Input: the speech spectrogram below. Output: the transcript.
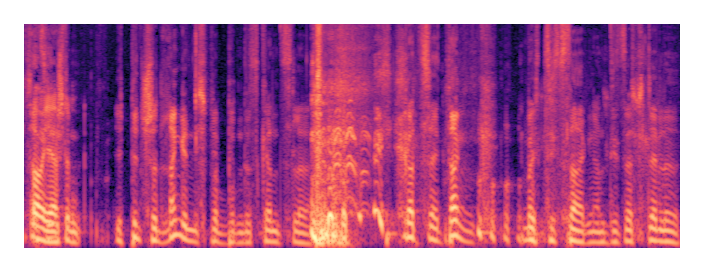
Sorry, ja, stimmt. Ich bin schon lange nicht mehr Bundeskanzler. Gott sei Dank, möchte ich sagen an dieser Stelle.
